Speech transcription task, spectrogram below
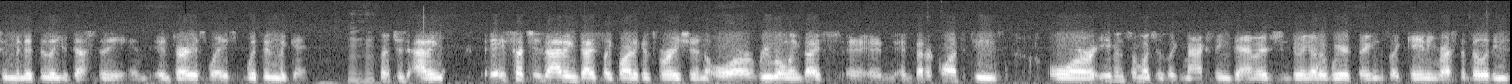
to manipulate your destiny in, in various ways within the game hmm such as adding eh, such as adding dice like bardic inspiration or re-rolling dice in, in better quantities or even so much as like maxing damage and doing other weird things like gaining rest abilities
